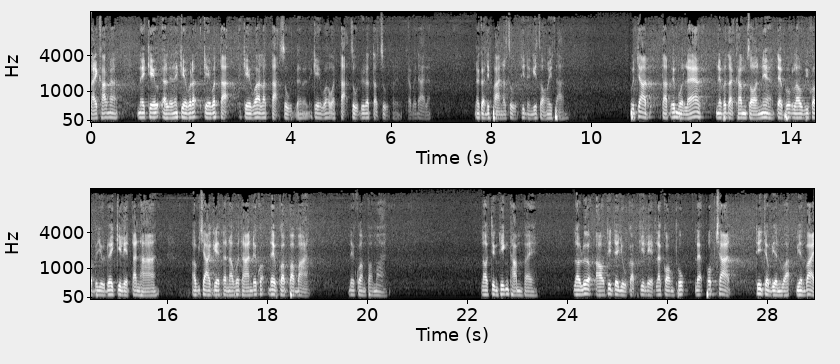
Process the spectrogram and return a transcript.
หลายครั้งนะในเกวอะไรนะเกวรเกวัตะ เกวรัตะสูตรเกววัตะสูตรหรือรัตะสูตรจำไม่ได้แล้ว แล้วก็นิพพานสูตรที่หนึ่งที่สองที่สามพระเจ้าตัดไปหมดแล้ว ในพระตัดคำสอนเนี่ย แต่พวกเราวิความไปอยู่ด้วยกิเลสตัณหาอาวิชาเกตนาประทานด้วยได้ความประมาทได้ความประมาท เราจึงทิ้งทำไป เราเลือกเอาที่จะอยู่กับกิเลสและกองทุกข์และภพชาติที่จะเวียนวเวียนว่าย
